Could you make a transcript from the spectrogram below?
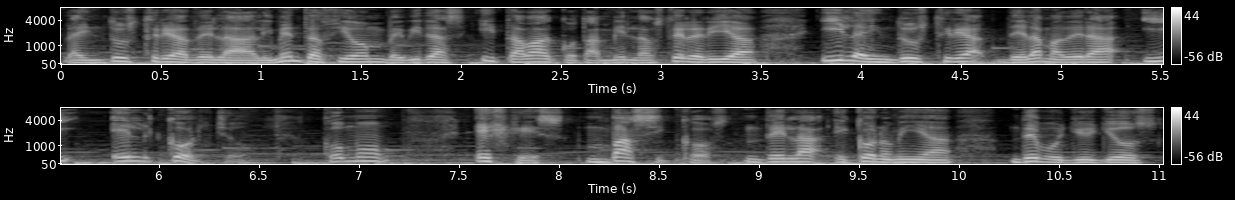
la industria de la alimentación, bebidas y tabaco, también la hostelería y la industria de la madera y el corcho como ejes básicos de la economía de Bollullos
